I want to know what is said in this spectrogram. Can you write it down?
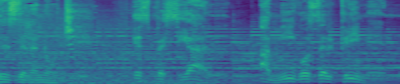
Desde la noche. Especial Amigos del Crimen.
